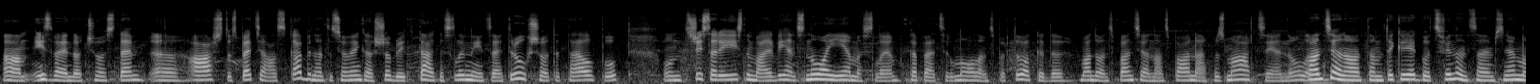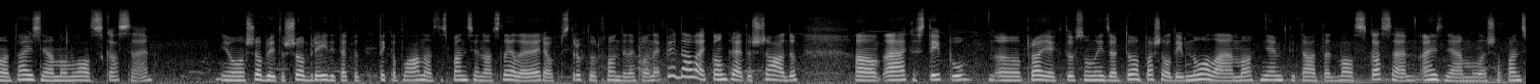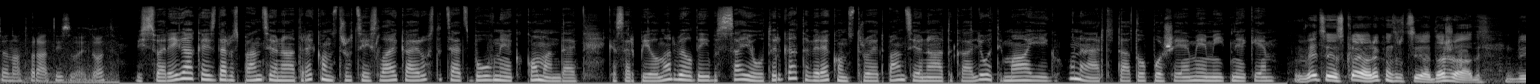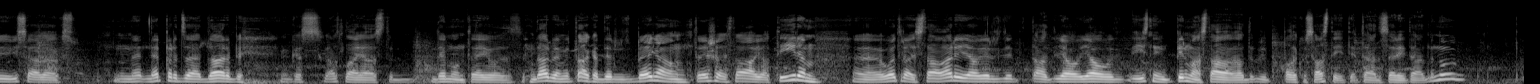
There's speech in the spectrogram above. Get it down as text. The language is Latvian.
um, izveidot šos te, uh, ārstu speciālus kabinetus, jo vienkārši šobrīd ir tā, ka slimnīcai trūk šo telpu. Un šis arī īstenībā ir viens no iemesliem, kāpēc ir nolemts par to, ka uh, Madonas pansionāts pārnāk uz mārcienu. Pansionātam tika iegūts finansējums ņemot aizņēmumu valsts kasē. Jo šobrīd, uz šo brīdi, tā, kad tika plānots tas pansionāts, lielie Eiropas struktūra fondi neko nepiedāvāja konkrēti uz šādu uh, ēkas tipu uh, projektus. Līdz ar to pašvaldība nolēma ņemt tātad valsts kasē aizņēmumu, lai šo pansionātu varētu izveidot. Vissvarīgākais darbs pansionāta rekonstrukcijas laikā ir uzticēts būvnieku komandai, kas ar pilnu atbildības sajūtu ir gatavi rekonstruēt pansionātu kā ļoti mājīgu un ērtu tā topošajiem iemītniekiem. Veicies kā jau rekonstrukcijā dažādi, bija visādāks ne, neparedzēti darbi, kas atklājās demontējot. Darbiem ir tā, ka ir beigām trešais stāvs jau tīram, eh, otrais stāvs arī jau ir tāda, jau, jau īstenībā pirmā stāvā palikusi astīta. Ir tādas arī tādas. Nu,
